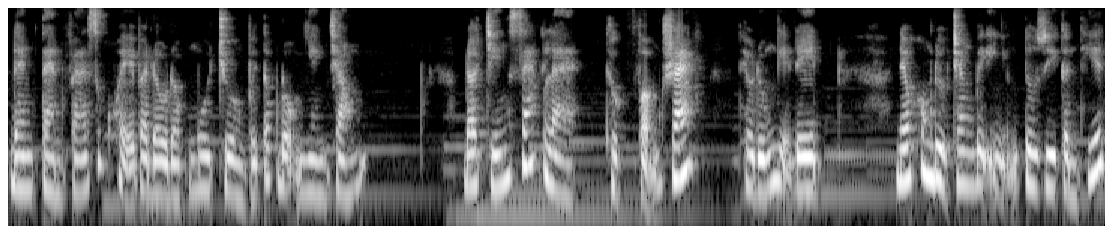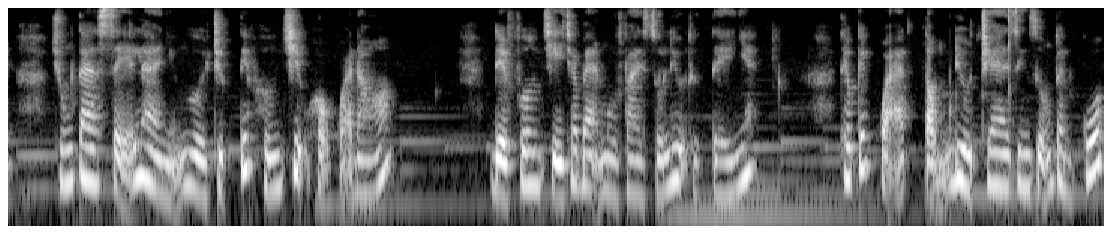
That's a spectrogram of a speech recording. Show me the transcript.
đang tàn phá sức khỏe và đầu độc môi trường với tốc độ nhanh chóng. Đó chính xác là thực phẩm rác theo đúng nghĩa đen. Nếu không được trang bị những tư duy cần thiết chúng ta sẽ là những người trực tiếp hứng chịu hậu quả đó. Để phương chỉ cho bạn một vài số liệu thực tế nhé. Theo kết quả tổng điều tra dinh dưỡng toàn quốc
